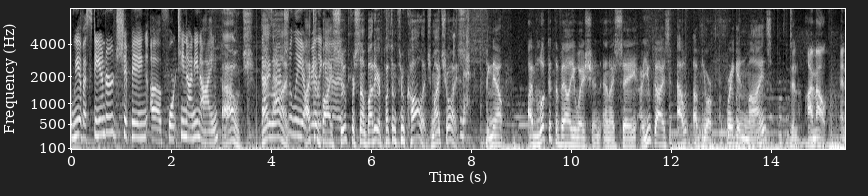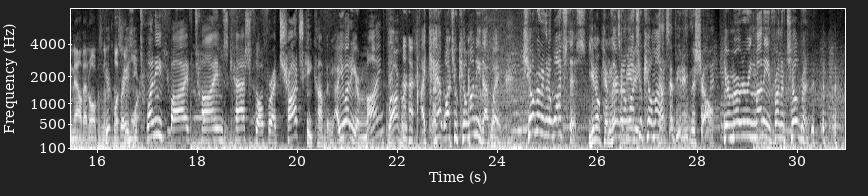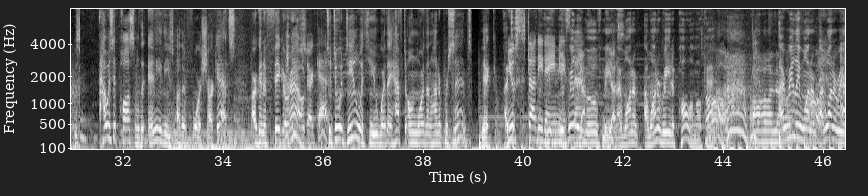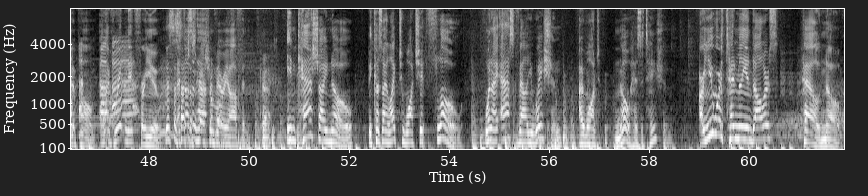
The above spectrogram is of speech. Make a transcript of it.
We have a standard shipping of $14.99. Ouch. That's Hang on. actually a I really can buy good- soup for somebody or put them through college. My choice. now, I've looked at the valuation and I say, are you guys out of your friggin' minds? And I'm out, and now that offer is going to cost crazy. you more. 25 times cash flow for a tchotchke company. Are you out of your mind? Robert, I can't watch you kill money that way. Children are going to watch this. You know, Kevin, They're going to watch you kill money. That's the beauty of the show. You're murdering money in front of children. How is it possible that any of these other four Sharkettes are going to figure out to do a deal with you where they have to own more than 100%? Nick, I You've just studied you- Amy's You've really thing. moved me, and I want to. I want to read a poem. Okay. Oh, no. Oh, I really want to. I want to read a poem, and I've written it for you. This is that such a doesn't special happen very often. Okay. In cash, I know because I like to watch it flow. When I ask valuation, I want no hesitation. Are you worth $10 million? Hell no.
